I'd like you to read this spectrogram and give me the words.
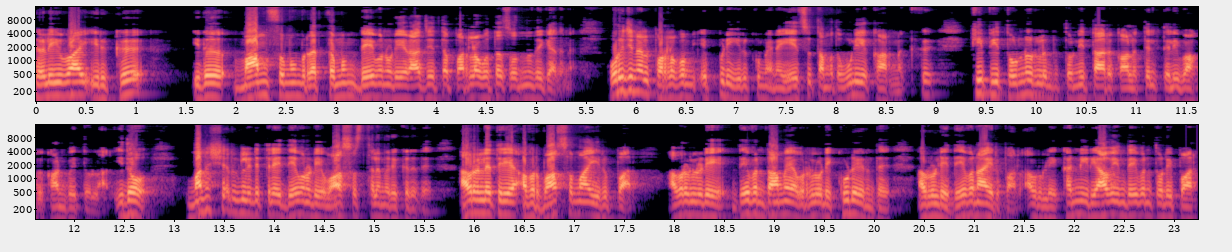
தெளிவாக இருக்குது இது மாம்சமும் இரத்தமும் தேவனுடைய ராஜ்யத்தை பரலோகத்தை சொந்ததிக்காதுங்க ஒரிஜினல் பரலோகம் எப்படி இருக்கும் என இயேசு தமது ஊழியக்காரனுக்கு கிபி தொண்ணூறுலேருந்து தொண்ணூத்தாறு காலத்தில் தெளிவாக காண்பித்துள்ளார் இதோ மனுஷர்களிடத்திலே தேவனுடைய வாசஸ்தலம் இருக்கிறது. அவர்களிடத்திலே அவர் வாசமாய் இருப்பார். அவர்களுடைய தேவன் தாமே அவர்களுடைய கூட இருந்து அவர்களுடைய தேவனாயிருப்பார். இருப்பார் கண்ணீர் யாவையும் தேவன் துடைப்பார்.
